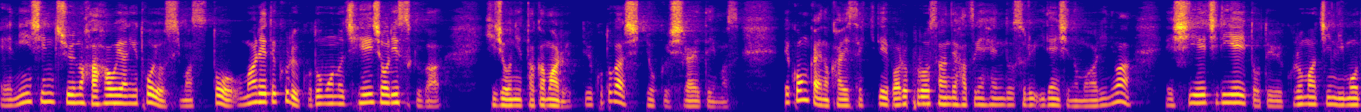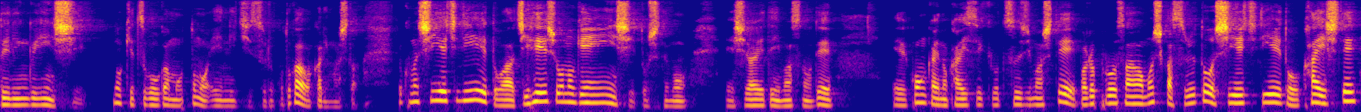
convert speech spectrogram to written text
妊娠中の母親に投与しますと、生まれてくる子供の自閉症リスクが非常に高まるということがよく知られています。で今回の解析でバルプロ酸で発現変動する遺伝子の周りには CHD8 というクロマチンリモデリング因子の結合が最も縁日することが分かりました。この CHD8 は自閉症の原因因子としても知られていますので、今回の解析を通じまして、バルプロ酸はもしかすると CHD8 を介して、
